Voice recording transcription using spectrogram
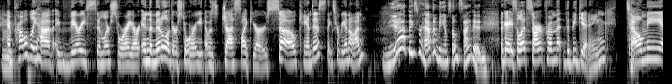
mm. and probably have a very similar story or in the middle of their story that was just like yours. So, Candace, thanks for being on. Yeah, thanks for having me. I'm so excited. Okay, so let's start from the beginning. Tell me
